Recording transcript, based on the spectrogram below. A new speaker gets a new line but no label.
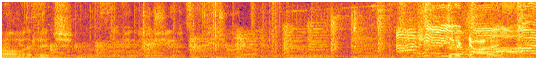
Oh, that bitch.
Is it a guy?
